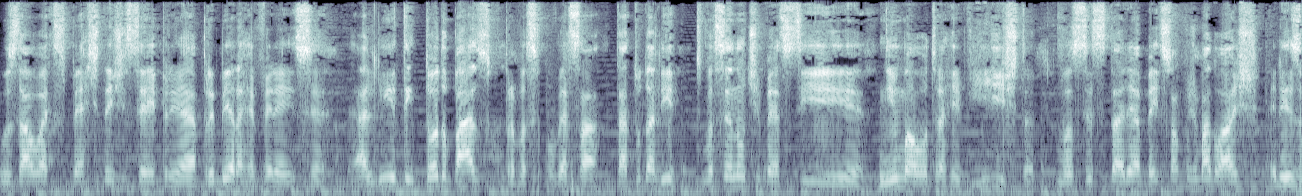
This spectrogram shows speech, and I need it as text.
usar o Expert desde sempre. É a primeira referência. Ali tem todo o básico para você conversar. Tá tudo ali. Se você não tivesse nenhuma outra revista, você se daria bem só com os manuais. Eles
